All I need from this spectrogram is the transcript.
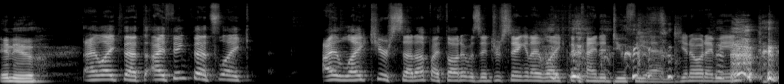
Anywho. I like that. I think that's like. I liked your setup. I thought it was interesting, and I like the kind of doofy end. You know what I mean?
